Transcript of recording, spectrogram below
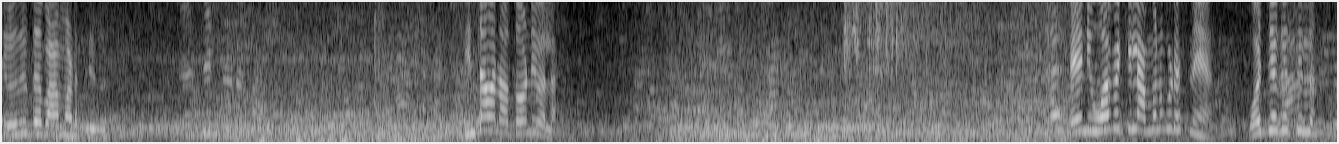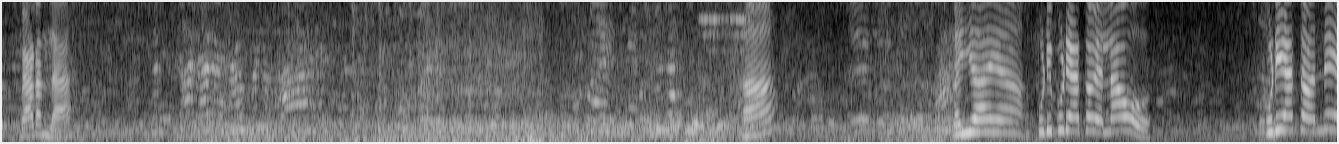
ತಿಳಿದಿದ್ದ ಭಾಳ ಮಾಡ್ತಿದ್ದು ಇಂಥವ ನಾವು ತೊಗೊಂಡಿವಲ್ಲ? ಏ, ನೀವು ಹೋಗ್ಬೇಕಿಲ್ಲ? ಅಮ್ಮನ ಕೂಡ ಸ್ನೇಹ. ಓದ್ಜಾಗತ್ತಿಲ್ಲ ಬೇಡಂದ್ಲ ಹಾ? ಅಯ್ಯ ಅಯ್ಯ ಪುಡಿ ಪುಡಿ ಆತಾವ ಎಲ್ಲಾವು? ಪುಡಿ ಆತಾವ ಅಂದೆ?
